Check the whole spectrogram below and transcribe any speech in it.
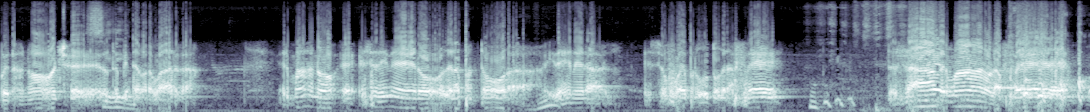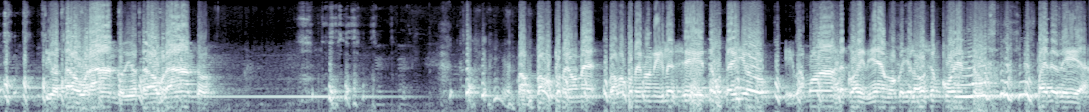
Buenas noches, doctor Vargas. Hermano, e, ese dinero de la Pantora y de General, eso fue producto de la fe. Usted sabe, hermano, la fe. Dios está obrando, Dios está obrando. Vamos, a poner una, vamos a poner una iglesita, usted y yo, y vamos a recoger diezmo, que yo le voy un cuento en par de días.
